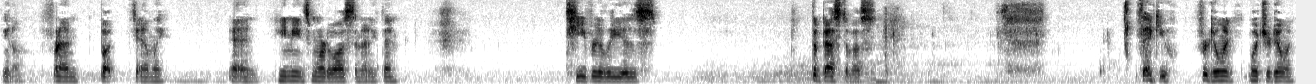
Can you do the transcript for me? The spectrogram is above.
you know, friend, but family and he means more to us than anything. He really is the best of us. Thank you for doing what you're doing.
